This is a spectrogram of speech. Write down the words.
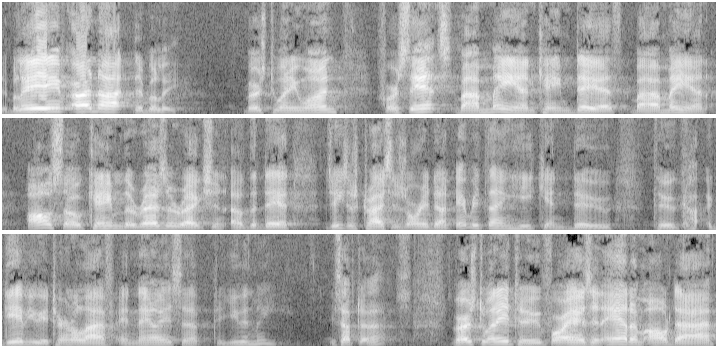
To believe or not to believe. Verse 21 For since by man came death, by man also came the resurrection of the dead. Jesus Christ has already done everything he can do to give you eternal life, and now it's up to you and me. It's up to us. Verse 22 For as in Adam all die,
